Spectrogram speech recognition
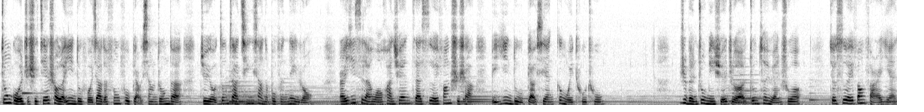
中国只是接受了印度佛教的丰富表象中的具有宗教倾向的部分内容，而伊斯兰文化圈在思维方式上比印度表现更为突出。日本著名学者中村元说：“就思维方法而言，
